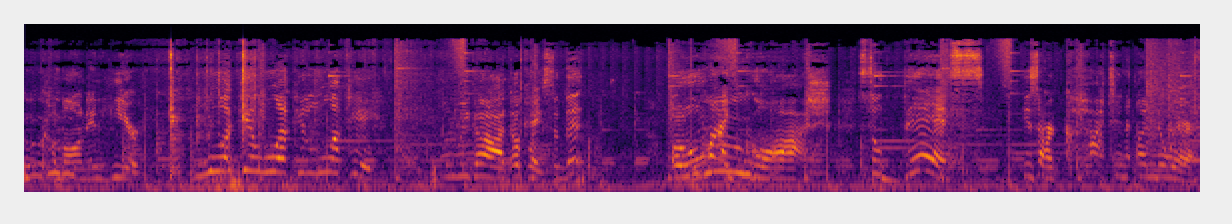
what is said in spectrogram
Ooh, come on in here. Looky, looky, looky. What do we got? Okay, so this. Oh my gosh. So this is our cotton underwear.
